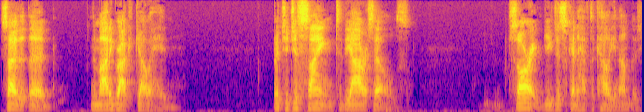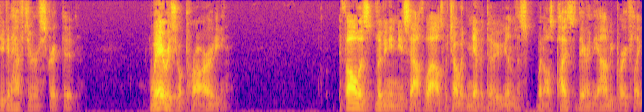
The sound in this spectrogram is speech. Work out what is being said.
so that the, the Mardi Gras could go ahead. But you're just saying to the RSLs, sorry, you're just going to have to cull your numbers. You're going to have to restrict it. Where is your priority? If I was living in New South Wales, which I would never do unless when I was posted there in the army briefly,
